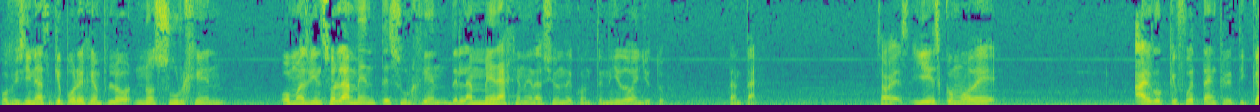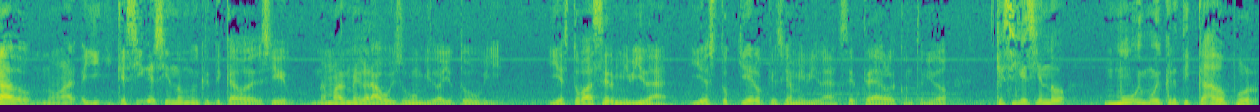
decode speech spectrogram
Oficinas que, por ejemplo, no surgen, o más bien solamente surgen de la mera generación de contenido en YouTube. Tan tan. ¿Sabes? Y es como de, algo que fue tan criticado, ¿no? Y, y que sigue siendo muy criticado de decir, nada más me grabo y subo un video a YouTube y, y esto va a ser mi vida, y esto quiero que sea mi vida, ser creador de contenido, que sigue siendo muy, muy criticado por,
